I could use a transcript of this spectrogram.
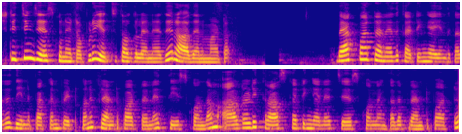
స్టిచ్చింగ్ చేసుకునేటప్పుడు హెచ్చు తగ్గులు అనేది రాదనమాట బ్యాక్ పార్ట్ అనేది కటింగ్ అయింది కదా దీన్ని పక్కన పెట్టుకొని ఫ్రంట్ పార్ట్ అనేది తీసుకుందాం. ఆల్రెడీ క్రాస్ కటింగ్ అనేది చేసుకున్నాం కదా ఫ్రంట్ పార్ట్.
